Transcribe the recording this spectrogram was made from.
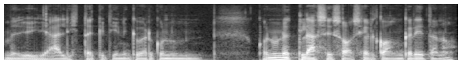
medio idealista, que tiene que ver con, un, con una clase social concreta, ¿no?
